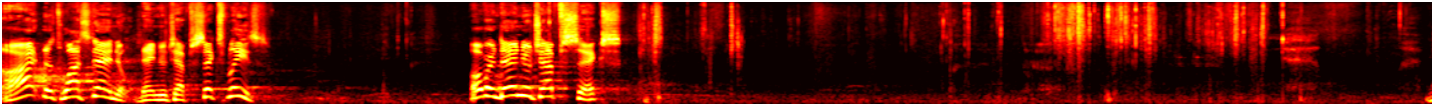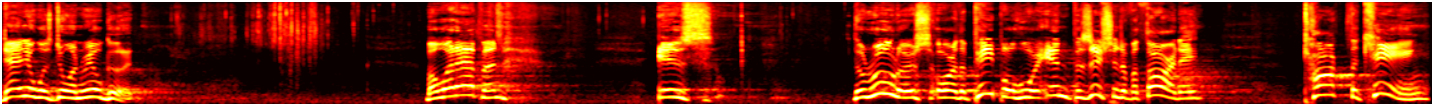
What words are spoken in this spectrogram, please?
All right, let's watch Daniel. Daniel chapter 6, please. Over in Daniel chapter 6, Daniel was doing real good. But what happened is the rulers or the people who were in positions of authority talked the king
